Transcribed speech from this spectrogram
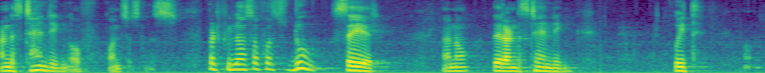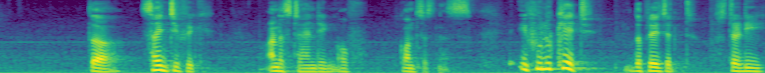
understanding of consciousness, but philosophers do share you know their understanding with the scientific understanding of consciousness. If you look at the present study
